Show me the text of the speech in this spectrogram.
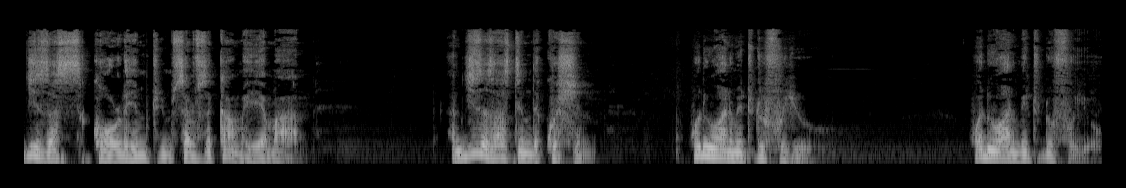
Jesus called him to himself, said, Come here, man. And Jesus asked him the question, What do you want me to do for you? What do you want me to do for you?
